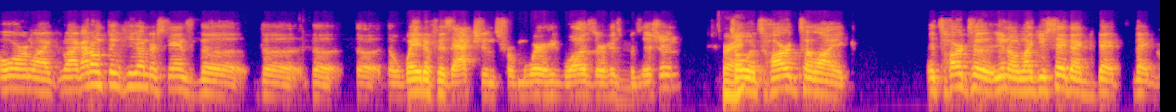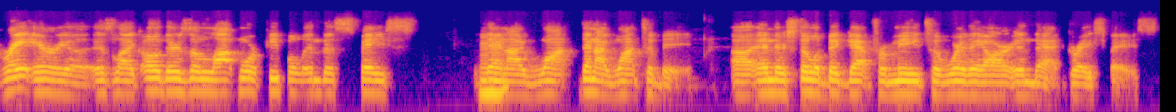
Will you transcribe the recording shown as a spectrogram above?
or like like I don't think he understands the the the the the weight of his actions from where he was or his position. right. So it's hard to like it's hard to you know like you say that that that gray area is like oh there's a lot more people in this space than I want than I want to be. Uh, and there's still a big gap for me to where they are in that gray space.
